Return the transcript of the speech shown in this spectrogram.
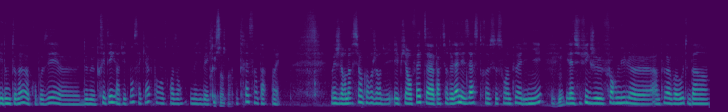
Et donc Thomas m'a proposé de me prêter gratuitement sa cave pendant trois ans. Il m'a dit bah, Très sympa. Très sympa, ouais. Oui, je le remercie encore aujourd'hui. Et puis en fait, à partir de là, les astres se sont un peu alignés. Mhm. Il a suffi que je formule un peu à voix haute, ben,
